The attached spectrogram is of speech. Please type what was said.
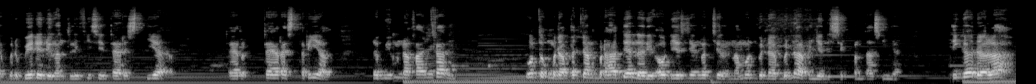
yang berbeda dengan televisi terestrial. Ter terestrial lebih menekankan untuk mendapatkan perhatian dari audiens yang kecil, namun benar-benar menjadi segmentasinya. Tiga adalah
